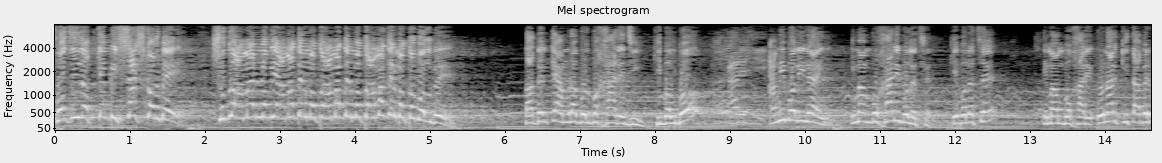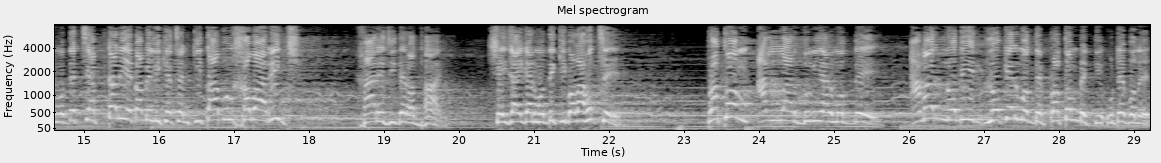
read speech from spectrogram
ফজিলতকে বিশ্বাস করবে শুধু আমার নবী আমাদের মতো আমাদের মতো আমাদের মতো বলবে তাদেরকে আমরা বলব খারেজি। কি বলব? আমি বলি নাই ইমাম বুখারি বলেছেন কি বলেছে? ইমাম বুখারি। ওনার কিতাবের মধ্যে চ্যাপ্টারই এভাবে লিখেছেন কিতাবুল খাওয়ারিজ খারেজিদের অধ্যায়। সেই জায়গার মধ্যে কি বলা হচ্ছে? প্রথম আল্লাহর দুনিয়ার মধ্যে, আমার নবীর লোকের মধ্যে প্রথম ব্যক্তি উঠে বলে,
